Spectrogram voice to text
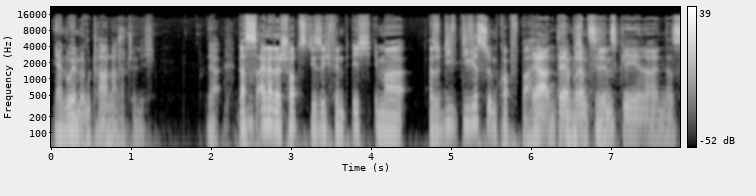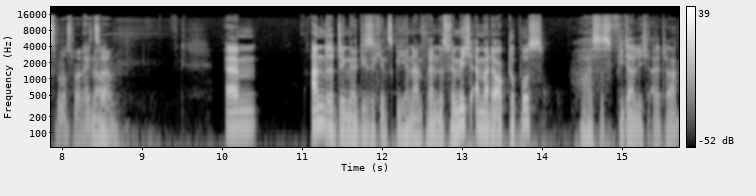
Ja, nur in brutaler natürlich. Ja, das ist einer der Shots, die sich, finde ich, immer, also die, die wirst du im Kopf behalten. Ja, der brennt sich ins Gehirn ein, das muss man echt Genau. sagen. Ähm, andere Dinge, die sich ins Gehirn einbrennen, ist für mich einmal der Oktopus. Ah, es ist widerlich, Alter.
